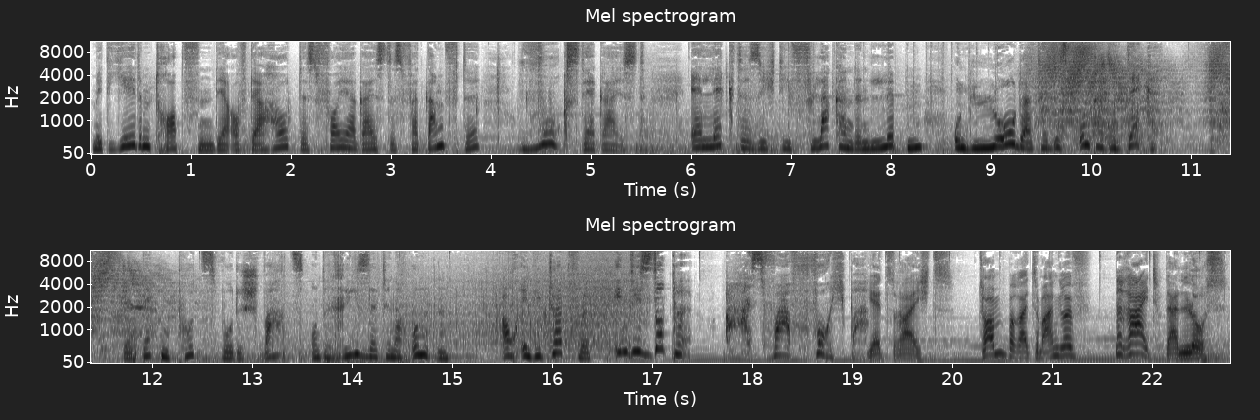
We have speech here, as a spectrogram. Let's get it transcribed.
Mit jedem Tropfen, der auf der Haut des Feuergeistes verdampfte, wuchs der Geist. Er leckte sich die flackernden Lippen und loderte bis unter die Decke. Der Deckenputz wurde schwarz und rieselte nach unten. Auch in die Töpfe, in die Suppe. Ah, es war furchtbar. Jetzt reicht's. Tom, bereit zum Angriff? Bereit. Dann los.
